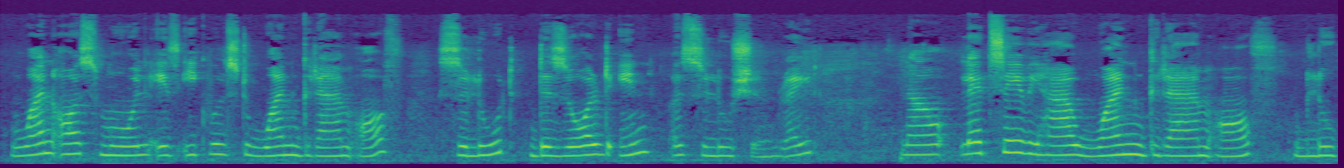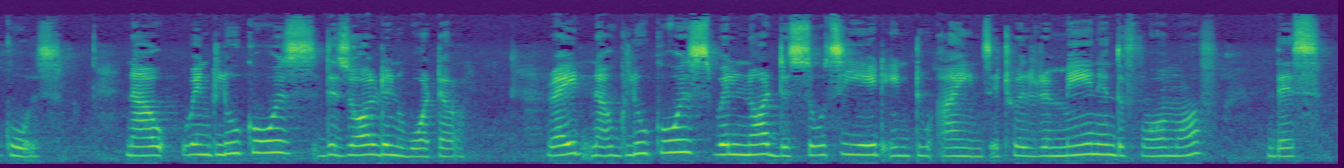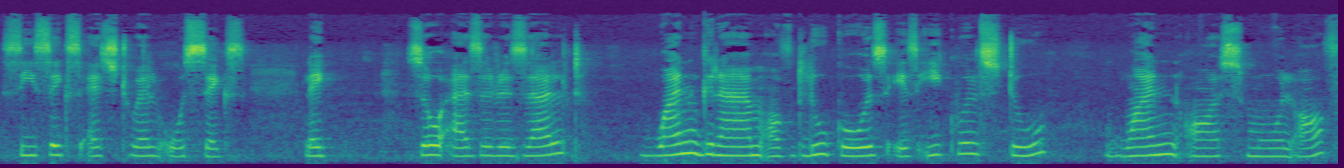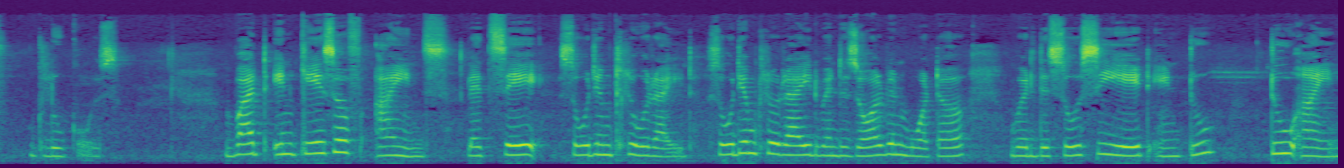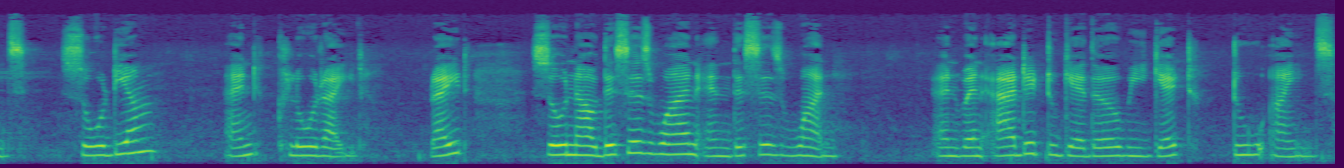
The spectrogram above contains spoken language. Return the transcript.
1 osmole is equals to 1 gram of solute dissolved in a solution right? Now let's say we have 1 gram of glucose. Now when glucose dissolved in water right? Now glucose will not dissociate into ions. It will remain in the form of this C6H12O6 like so as a result 1 gram of glucose is equals to 1 osmole of glucose. But in case of ions let's say sodium chloride. Sodium chloride when dissolved in water will dissociate into two ions sodium and chloride right? So now this is one and this is one. And when added together we get two ions.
